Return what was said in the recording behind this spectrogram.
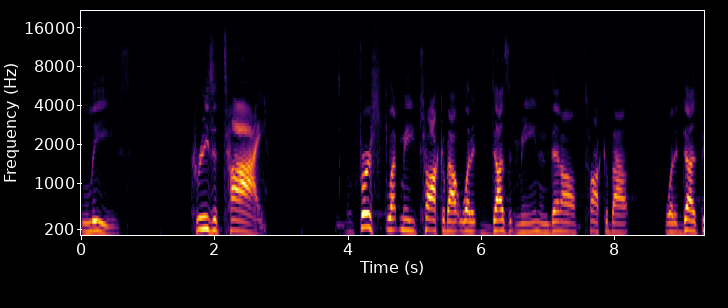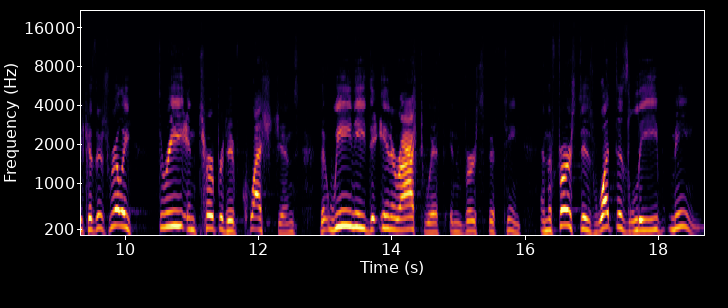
leaves? Krizatai. First, let me talk about what it doesn't mean, and then I'll talk about what it does, because there's really three interpretive questions that we need to interact with in verse 15. And the first is what does leave mean?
